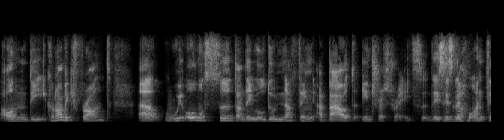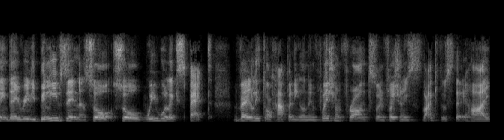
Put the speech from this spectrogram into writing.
on the economic front, uh, we're almost certain they will do nothing about interest rates. This is the one thing they really believes in. So, so we will expect very little happening on the inflation front. So inflation is likely to stay high.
